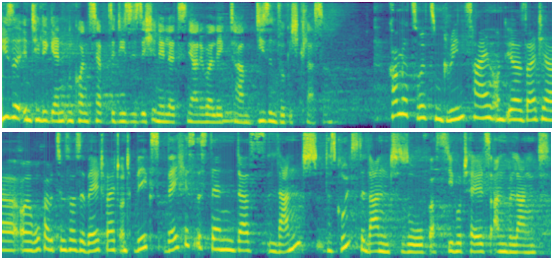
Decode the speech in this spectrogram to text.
Diese intelligenten Konzepte, die sie sich in den letzten Jahren überlegt haben, die sind wirklich klasse. Kommen wir zurück zum Green Sign und ihr seid ja Europa bzw. weltweit unterwegs. Welches ist denn das Land, das grünste Land, so was die Hotels anbelangt?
